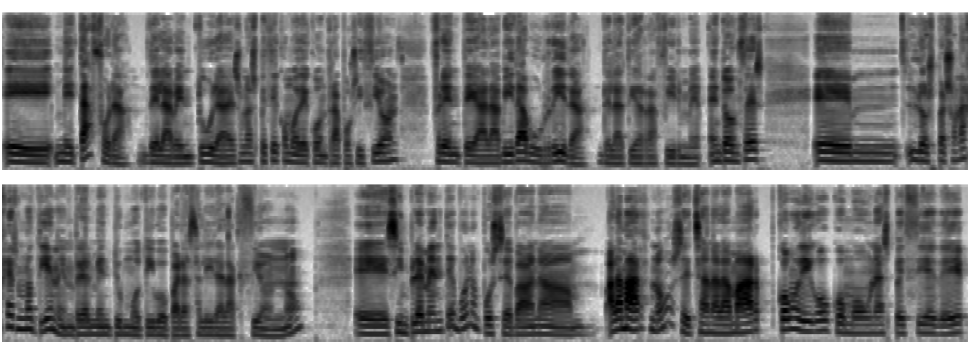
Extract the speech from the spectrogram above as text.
eh, metáfora de la aventura, es una especie como de contraposición frente a la vida aburrida de la tierra firme. Entonces, em, los personajes no tienen realmente un motivo para salir a la acción, ¿no? Eh, simplemente, bueno, pues se van a, a, la mar, ¿no? Se echan a la mar, como digo, como una especie de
